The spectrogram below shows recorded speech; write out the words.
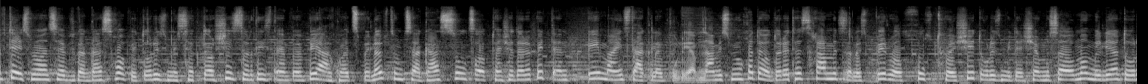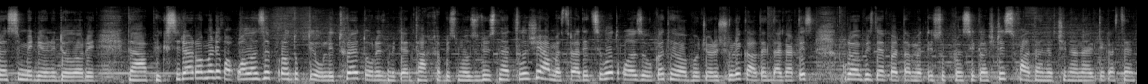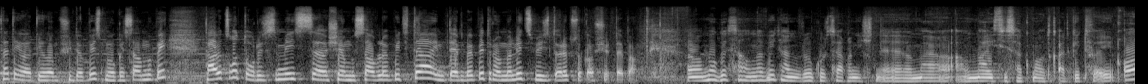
FTA-ის მომაცემებისგან განსხვავებით ტურიზმის სექტორში ზრდის ტემპები არ გვაწყვილებს, თუმცა გასულ წლებთან შედარებით ტემპი მაინც დაკლებულია. ამის მიუხედავად 2019 წლის პირველ 5 თვეში ტურიზმიდან შემოსავალმა მილიარდ 200 მილიონი დოლარი დააფიქსირა, რომელიც იყო ყველაზე პროდუქტიული თვე ტურიზმიდან თანხების მოზიდვის ნაწილში. ამას ტრადიციულად ყველაზე უკეთ ევა ბოჭორიშვილი კალთენდაგარტის კვლევების დეპარტამენტის უფროსი გაშთის სხვა დანარჩენ ანალიტიკასთან ერთად ევა დილამშვიდობის მოგესალმები. დავიწყოთ ტურიზმის შემოსავლებით და იმ ტემპებით, რომელიც ვიზიტორებს უკავშირდება. მოგესალმებით, ანუ როგორც აღნიშნე, მაისი საკმაოდ კარგი თვე იყო.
